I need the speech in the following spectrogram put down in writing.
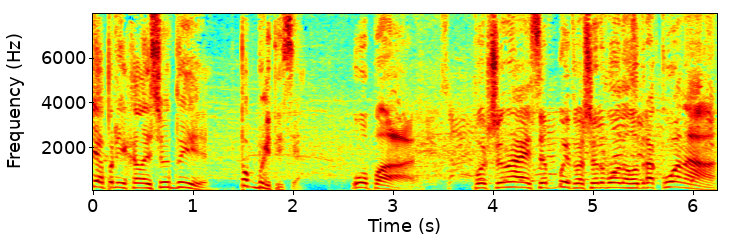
Я приїхала сюди побитися. Опа! Починається битва червоного дракона.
